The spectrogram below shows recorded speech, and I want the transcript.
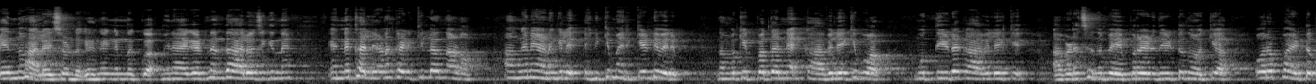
എന്നും ആലോചിച്ചുകൊണ്ട് ഗംഗ ഇങ്ങനെ നിൽക്കുക വിനായകേട്ടൻ എന്താ ആലോചിക്കുന്നത് എന്നെ കല്യാണം കഴിക്കില്ല എന്നാണോ? അങ്ങനെയാണെങ്കിൽ എനിക്ക് മരിക്കേണ്ടി വരും. നമുക്കിപ്പോൾ തന്നെ കാവിലേക്ക് പോവാം. മുത്തിയുടെ കാവിലേക്ക്. അവിടെ ചെന്ന് പേപ്പർ എഴുതിയിട്ട് നോക്കിയാൽ ഉറപ്പായിട്ടും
